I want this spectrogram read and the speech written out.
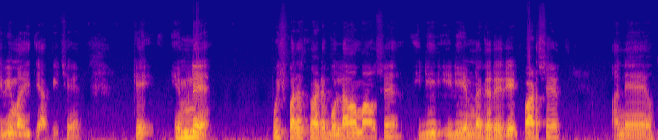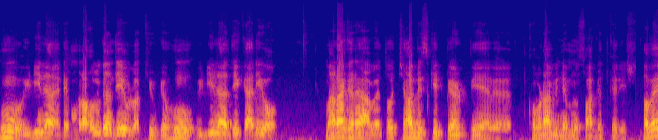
એવી માહિતી આપી છે કે એમને પૂછપરછ માટે બોલાવવામાં આવશે, ઈડી ઈડી એમના ઘરે રેડ પાડશે અને હું ઈડીના, એટલે રાહુલ ગાંધીએ એવું લખ્યું કે હું ઈડીના અધિકારીઓ મારા ઘરે આવે તો ચા બિસ્કિટ ખવડાવીને એમનું સ્વાગત કરીશ હવે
